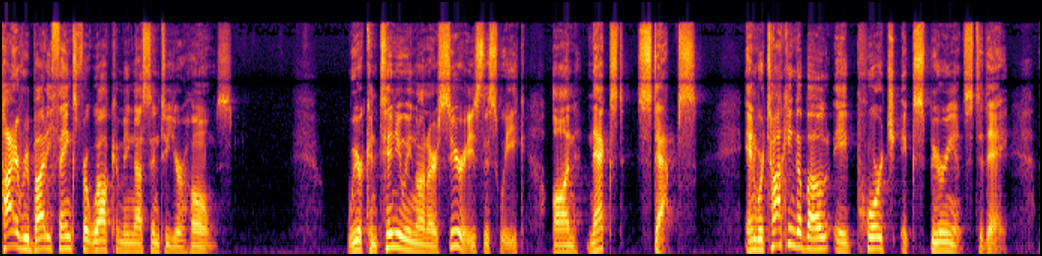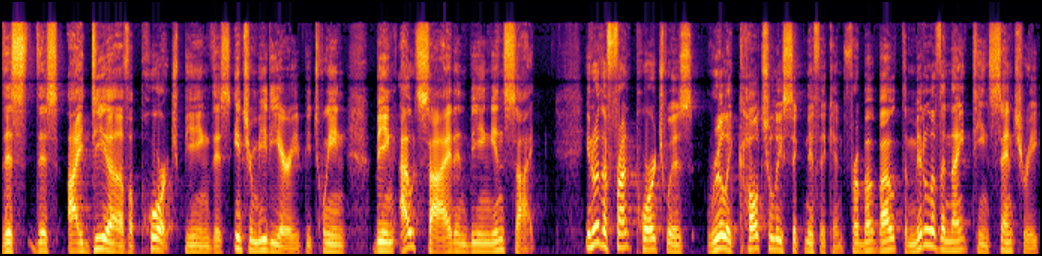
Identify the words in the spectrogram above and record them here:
Hi, everybody. Thanks for welcoming us into your homes. We're continuing on our series this week on next steps. And we're talking about a porch experience today. This, this idea of a porch being this intermediary between being outside and being inside. You know, the front porch was really culturally significant from about the middle of the 19th century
